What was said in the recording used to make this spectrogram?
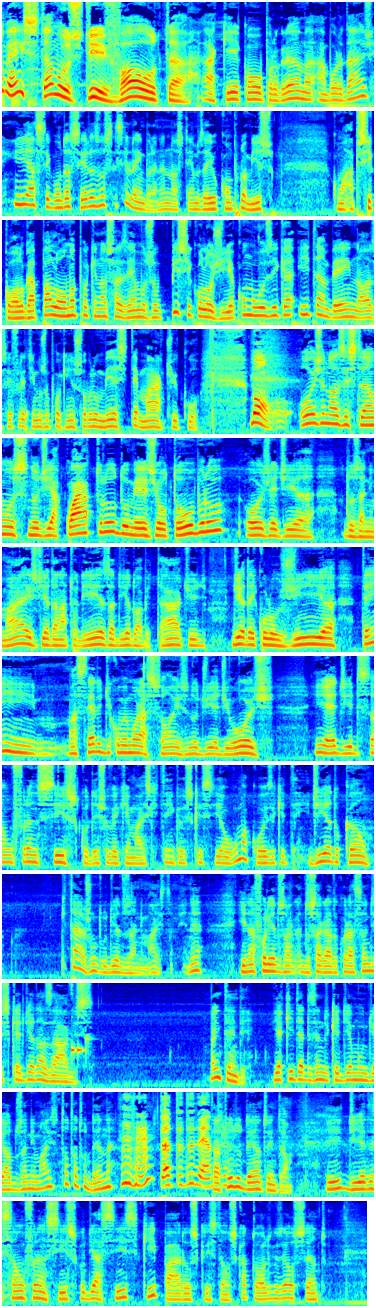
Muito bem, estamos de volta aqui com o programa Abordagem e às segundas-feiras você se lembra, né? Nós temos aí o compromisso com a psicóloga Paloma, porque nós fazemos o Psicologia com Música e também nós refletimos um pouquinho sobre o mês temático. Bom, hoje nós estamos no dia 4 do mês de outubro, hoje é dia dos animais, dia da natureza, dia do habitat, dia da ecologia, tem uma série de comemorações no dia de hoje e é dia de São Francisco. Deixa eu ver o que mais que tem, que eu esqueci alguma coisa que tem. Dia do Cão, que está junto com o Dia dos Animais também, né? E na folhinha do, do Sagrado Coração diz que é dia das aves. Vai entender. E aqui está dizendo que é dia mundial dos animais, então tá tudo dentro, né? Uhum, tá tudo dentro. Tá tudo dentro, então. E dia de São Francisco de Assis, que para os cristãos católicos é o santo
